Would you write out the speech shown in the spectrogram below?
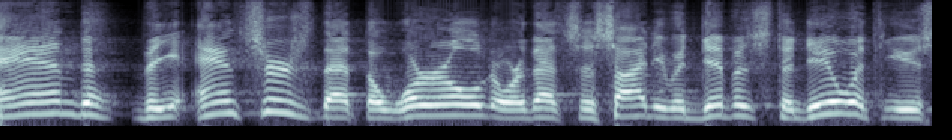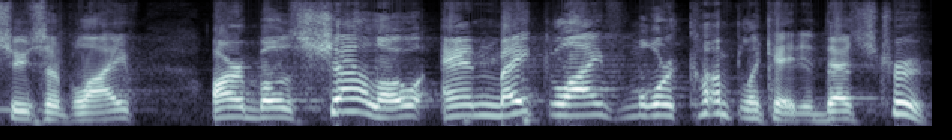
and the answers that the world or that society would give us to deal with the issues of life are both shallow and make life more complicated. That's true.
